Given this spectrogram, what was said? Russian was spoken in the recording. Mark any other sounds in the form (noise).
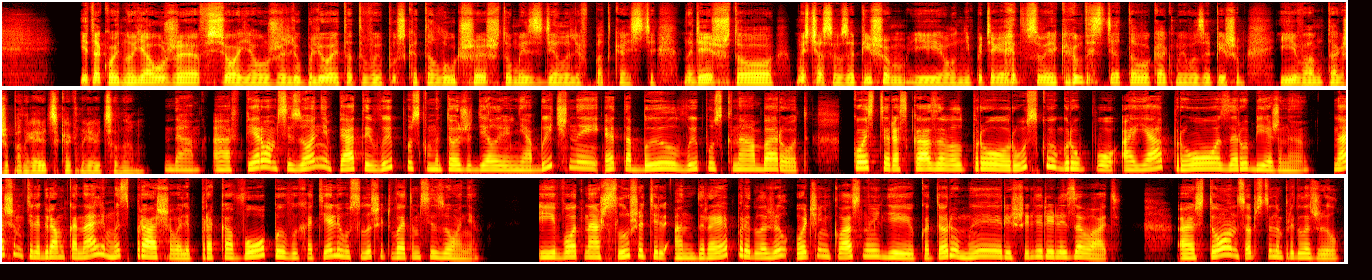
и такой, ну я уже все, я уже люблю этот выпуск. Это лучшее, что мы сделали в подкасте. Надеюсь, что мы сейчас его запишем, и он не потеряет (laughs) своей крутости от того, как мы его запишем. И вам также понравится, как нравится нам. Да. А в первом сезоне, пятый выпуск, мы тоже делали необычный. Это был выпуск наоборот. Костя рассказывал про русскую группу, а я про зарубежную. В нашем телеграм-канале мы спрашивали, про кого бы вы хотели услышать в этом сезоне. И вот наш слушатель Андре предложил очень классную идею, которую мы решили реализовать. А что он, собственно, предложил?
